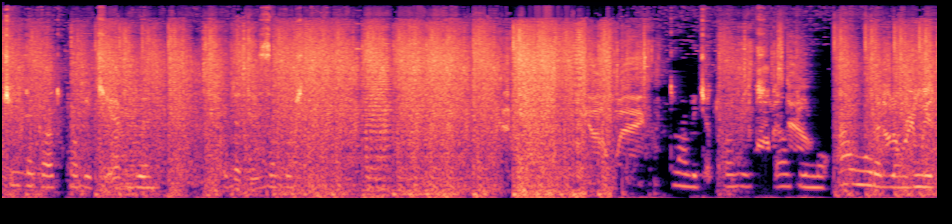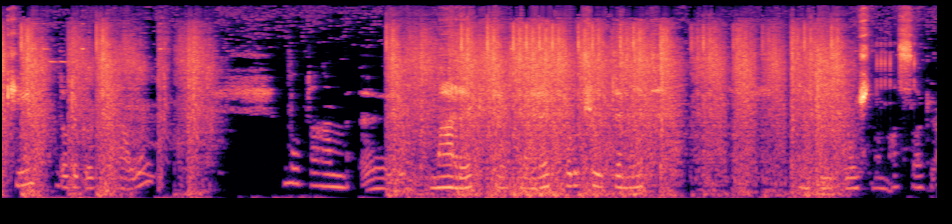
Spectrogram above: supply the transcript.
Czyli taka odpowiedź jakby... Kurde, to jest za głośno. To ma być odpowiedź do filmu Au robią wilki do tego kanału. Bo tam y, Marek, tak Marek, poruszył temat. No to jest głośno, masakra.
